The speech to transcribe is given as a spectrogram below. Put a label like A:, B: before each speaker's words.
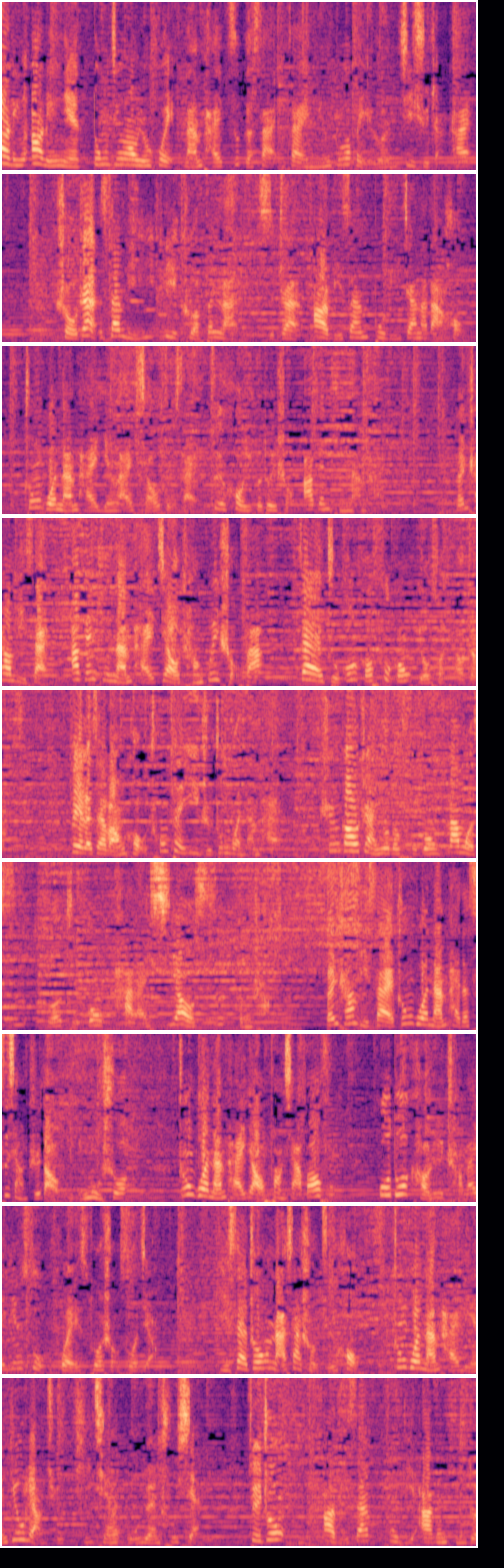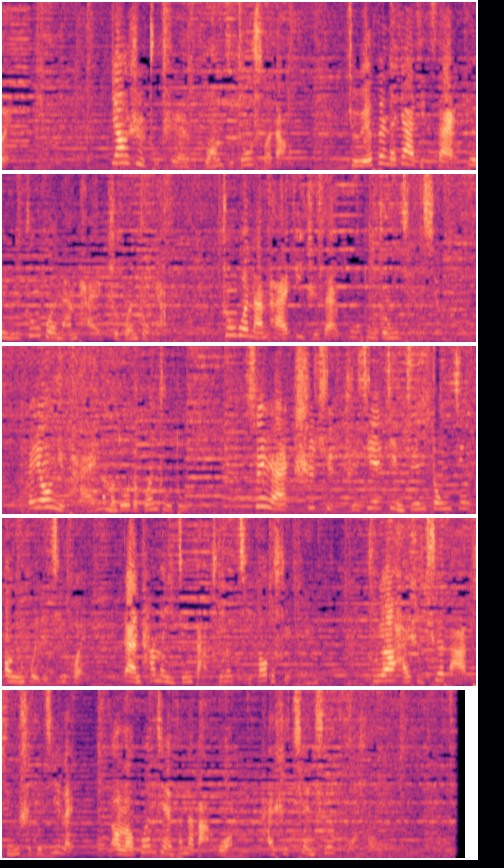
A: 二零二零年东京奥运会男排资格赛在宁波北仑继续展开，首战三比一力克芬兰，此战二比三不敌加拿大后，中国男排迎来小组赛最后一个对手阿根廷男排。本场比赛，阿根廷男排较常规首发，在主攻和副攻有所调整。为了在网口充分抑制中国男排，身高占优的副攻拉莫斯和主攻帕莱西奥斯登场。本场比赛，中国男排的思想指导李牧说：“中国男排要放下包袱，过多考虑场外因素会缩手缩脚。”比赛中拿下首局后，中国男排连丢两局，提前无缘出线，最终以二比三不敌阿根廷队。央视主持人黄子洲说道：“九月份的亚锦赛对于中国男排至关重要，中国男排一直在孤独中前行，没有女排那么多的关注度。”虽然失去直接进军东京奥运会的机会，但他们已经打出了极高的水平，主要还是缺乏平时的积累，到了关键分的把握还是欠缺火候。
